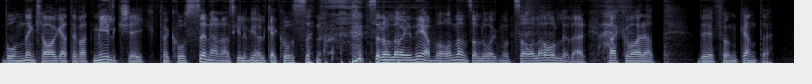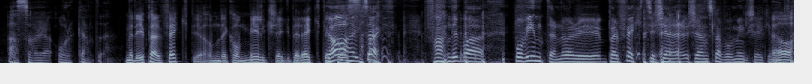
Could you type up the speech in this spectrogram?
bonden klagade att det var milkshake för kossorna när han skulle mjölka kossorna. Så de la ju ner banan som låg mot Salahållet där tack vare att det funkar inte. Alltså, jag orkar inte. Men det är ju perfekt ju om det kom milkshake direkt till Ja, kossan. exakt. Fan, det är bara på vintern, då är det ju perfekt kä- känsla på milkshaken. Ja,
